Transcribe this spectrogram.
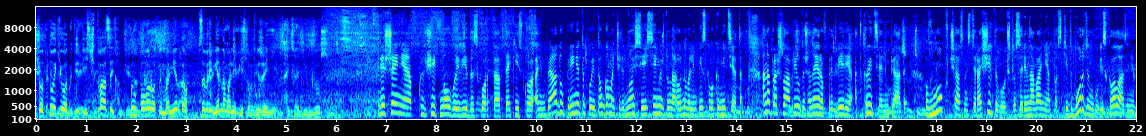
что Токио 2020 был поворотным моментом в современном олимпийском движении. Решение включить новые виды спорта в Токийскую Олимпиаду принято по итогам очередной сессии Международного Олимпийского комитета. Она прошла в Рио-де-Жанейро в преддверии открытия Олимпиады. В МОК, в частности, рассчитывают, что соревнования по скейтбордингу и скалолазанию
